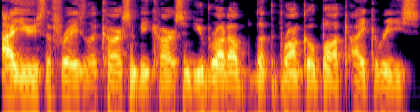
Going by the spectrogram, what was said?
I used the phrase "let Carson be Carson." You brought up "let the Bronco buck." Ike Reese.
